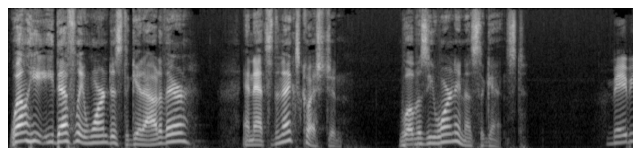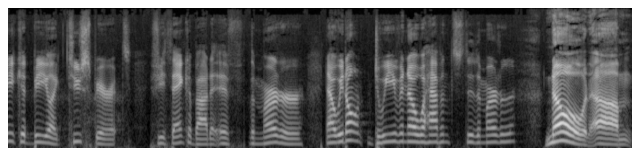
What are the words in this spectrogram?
Well, he, he definitely warned us to get out of there. And that's the next question. What was he warning us against? Maybe it could be like two spirits. If you think about it, if the murderer. Now we don't. Do we even know what happens to the murderer? No, um,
